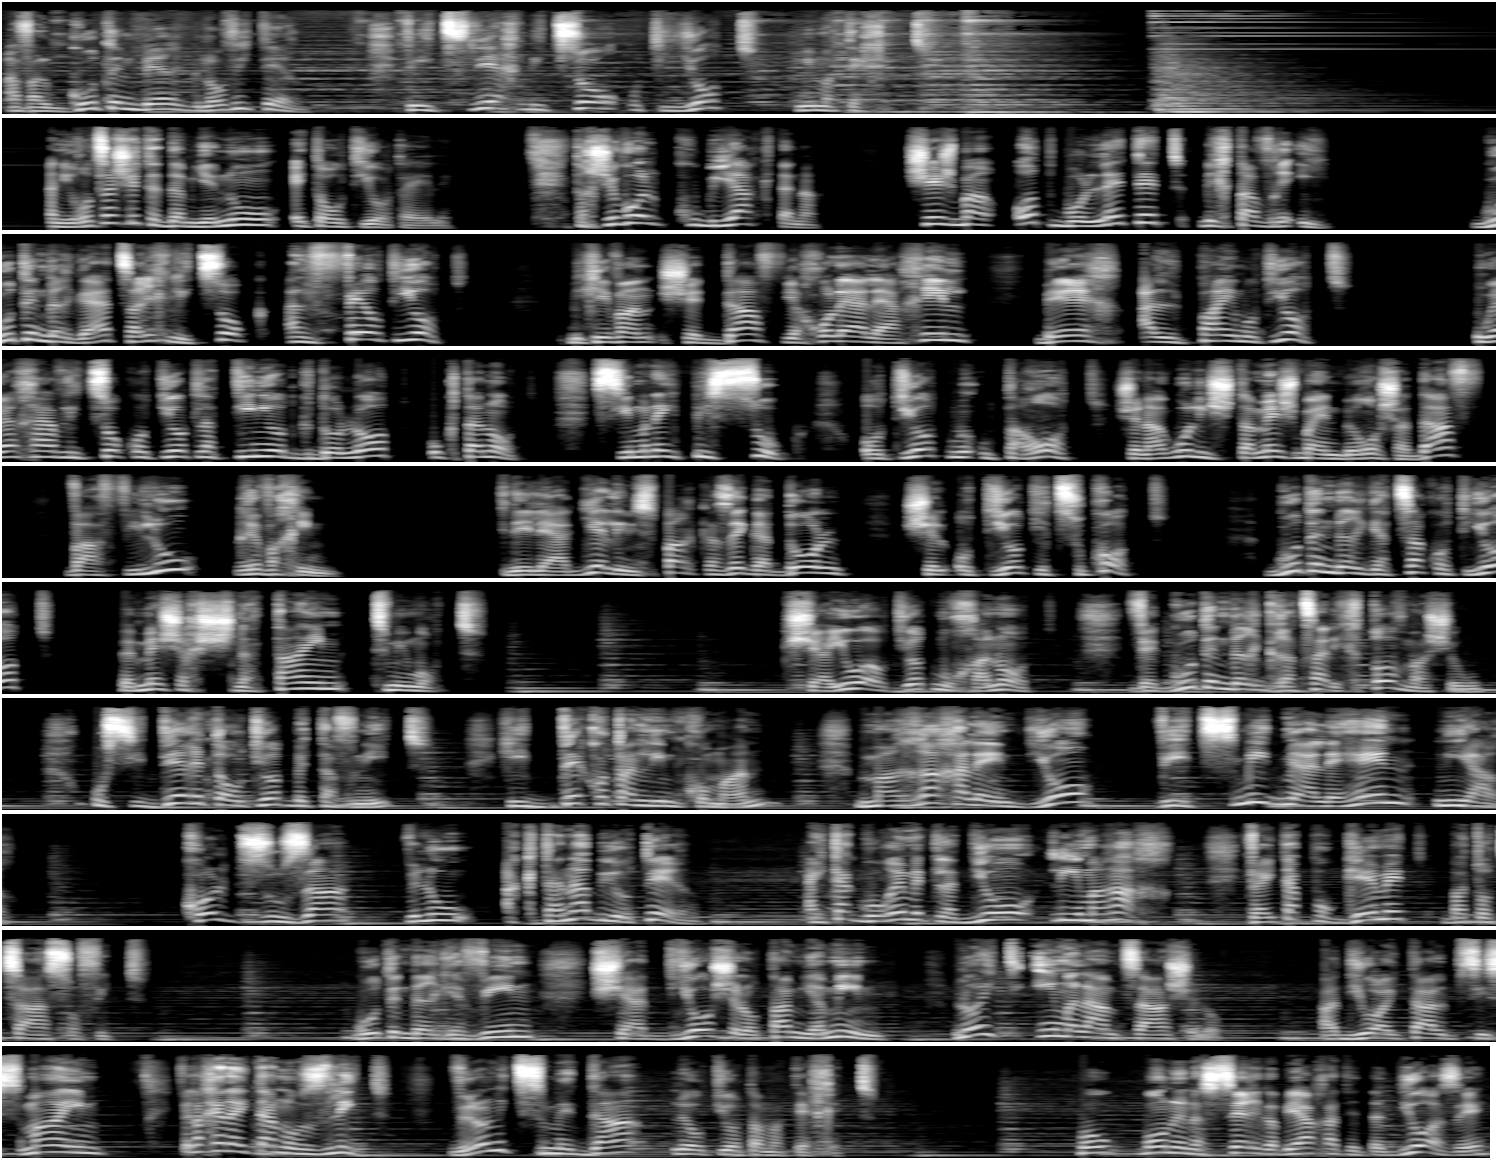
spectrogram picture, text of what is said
אבל גוטנברג לא ויתר, והצליח ליצור אותיות ממתכת. אני רוצה שתדמיינו את האותיות האלה. תחשבו על קובייה קטנה, שיש בה אות בולטת בכתב ראי. גוטנברג היה צריך ליצוק אלפי אותיות, מכיוון שדף יכול היה להכיל בערך אלפיים אותיות. הוא היה חייב ליצוק אותיות לטיניות גדולות וקטנות, סימני פיסוק, אותיות מאותרות שנהגו להשתמש בהן בראש הדף, ואפילו רווחים. כדי להגיע למספר כזה גדול של אותיות יצוקות, גוטנברג יצק אותיות במשך שנתיים תמימות. כשהיו האותיות מוכנות וגוטנברג רצה לכתוב משהו, הוא סידר את האותיות בתבנית, הידק אותן למקומן, מרח עליהן דיו והצמיד מעליהן נייר. כל תזוזה, ולו הקטנה ביותר, הייתה גורמת לדיו להימרח, והייתה פוגמת בתוצאה הסופית. גוטנברג הבין שהדיו של אותם ימים לא התאימה להמצאה שלו. הדיו הייתה על בסיס מים, ולכן הייתה נוזלית, ולא נצמדה לאותיות המתכת. בואו בוא ננסה רגע ביחד את הדיו הזה.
